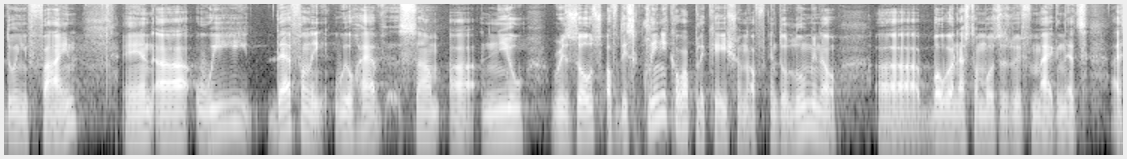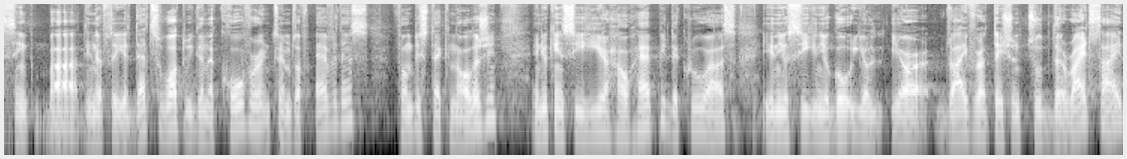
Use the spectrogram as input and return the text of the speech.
doing fine. And uh, we definitely will have some uh, new results of this clinical application of endoluminal uh, bowel anastomosis with magnets, I think, by the end of the year. That's what we're going to cover in terms of evidence from this technology. And you can see here how happy the crew was. And you see, and you go, your, your drive rotation to the right side,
